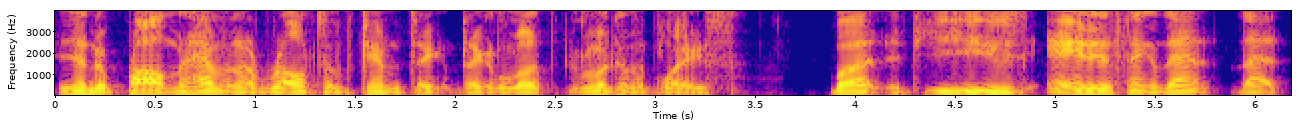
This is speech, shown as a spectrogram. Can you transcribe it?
yeah, no problem having a relative come take take a look look at the place. But if you use anything that that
